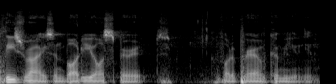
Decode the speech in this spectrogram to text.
Please rise in body or spirit for the prayer of communion.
